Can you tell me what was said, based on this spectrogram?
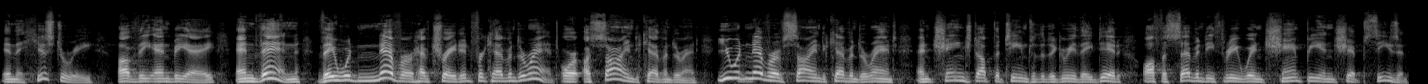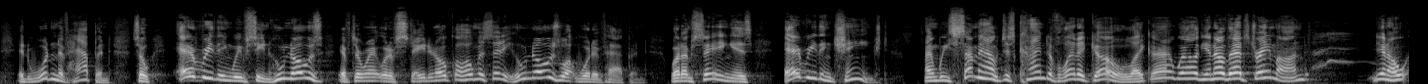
in the history of the NBA, and then they would never have traded for Kevin Durant or assigned Kevin Durant. You would never have signed Kevin Durant and changed up the team to the degree they did off a 73 win championship season. It wouldn't have happened. So everything we've seen, who knows if Durant would have stayed in Oklahoma City? Who knows what would have happened? What I'm saying is everything changed. And we somehow just kind of let it go. Like, ah, well, you know, that's Draymond you know,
